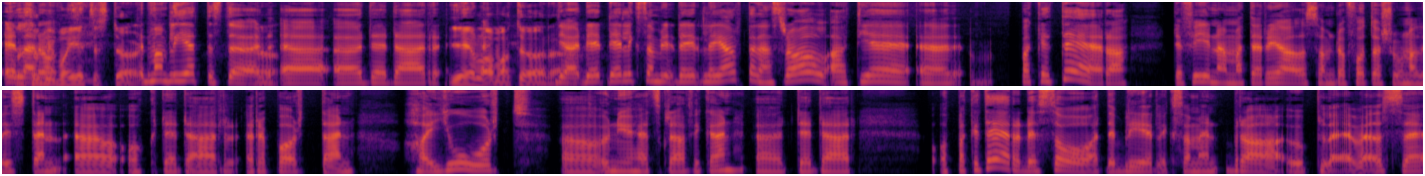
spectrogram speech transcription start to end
eller och så blir man jättestörd. Man blir jättestörd. Ja. Uh, det där, Jävla amatörer. Ja, det, det, är liksom, det är layoutarens roll att ge, uh, paketera det fina material som då fotojournalisten uh, och det där reportern har gjort, uh, nyhetsgrafikern, det där och paketera det så att det blir liksom en bra upplevelse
